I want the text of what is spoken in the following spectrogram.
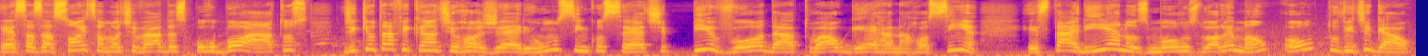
Essas ações são motivadas por boatos de que o traficante Rogério 157, pivô da atual guerra na Rocinha, estaria nos morros do Alemão ou do Vidigal.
